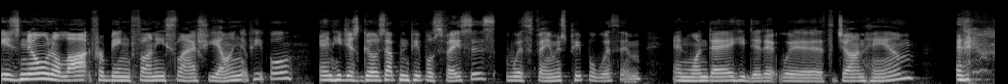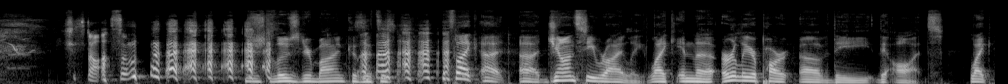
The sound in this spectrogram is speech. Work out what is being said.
is known a lot for being funny slash yelling at people. And he just goes up in people's faces with famous people with him. And one day he did it with Jon Hamm. And it's just awesome. You're just losing your mind because it's this, it's like uh, uh, John C. Reilly, like in the earlier part of the the aughts, like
